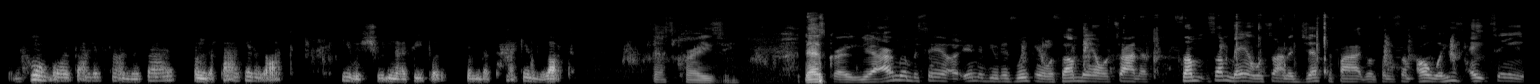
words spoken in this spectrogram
Homeboy parked his car on the side from the parking lot. He was shooting at people from the parking lot. That's crazy. That's crazy. Yeah, I remember seeing an interview this weekend where some man was trying to some some man was trying to justify it on some some oh well he's 18,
